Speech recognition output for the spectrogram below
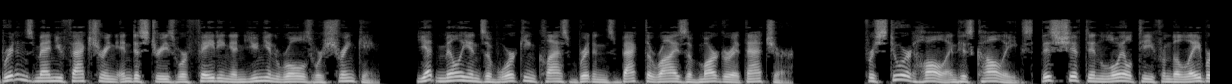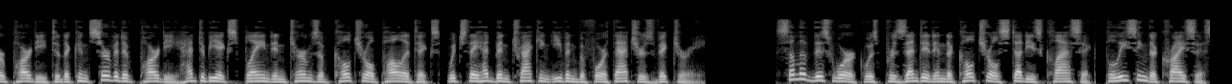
Britain's manufacturing industries were fading and union roles were shrinking. Yet millions of working-class Britons backed the rise of Margaret Thatcher. For Stuart Hall and his colleagues, this shift in loyalty from the Labour Party to the Conservative Party had to be explained in terms of cultural politics, which they had been tracking even before Thatcher's victory. Some of this work was presented in the Cultural Studies classic, Policing the Crisis,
